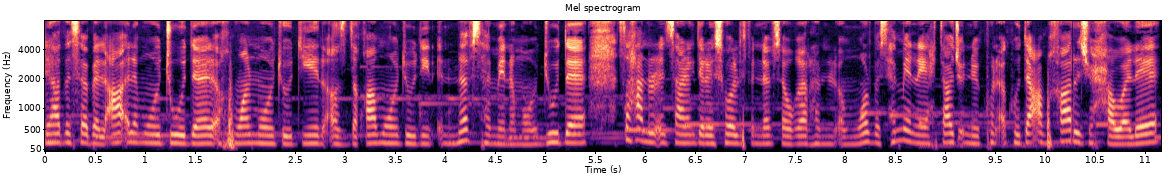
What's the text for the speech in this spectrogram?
لهذا السبب العائلة موجودة الأخوان موجودين الأصدقاء موجودين النفس همينة موجودة. صح إنه الإنسان يقدر يسولف النفس وغيرها من الأمور بس همينة يحتاج إنه يكون أكو دعم خارجي حواليه.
